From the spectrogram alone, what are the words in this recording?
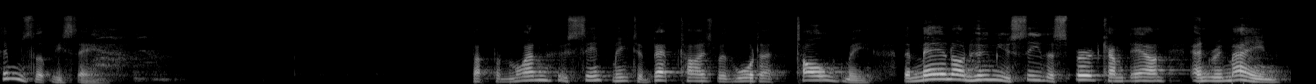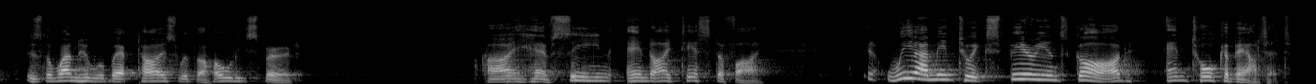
hymns that we sang. But the one who sent me to baptize with water told me, The man on whom you see the Spirit come down and remain is the one who will baptize with the Holy Spirit. I have seen and I testify. You know, we are meant to experience God and talk about it.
